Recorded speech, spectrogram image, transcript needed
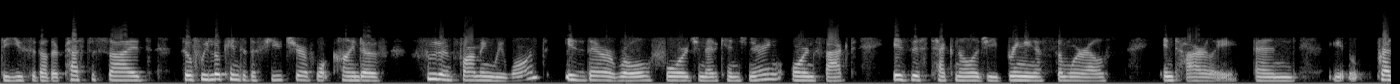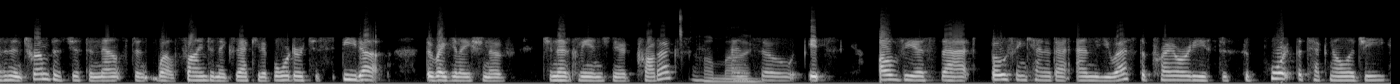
the use of other pesticides. So if we look into the future of what kind of food and farming we want? Is there a role for genetic engineering? Or, in fact, is this technology bringing us somewhere else entirely? And you know, President Trump has just announced, and well, signed an executive order to speed up the regulation of genetically engineered products. Oh my. And so it's obvious that both in Canada and the US, the priority is to support the technology,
